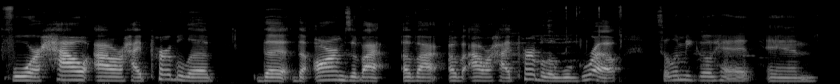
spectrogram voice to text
for how our hyperbola, the, the arms of our, of, our, of our hyperbola will grow. So let me go ahead and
